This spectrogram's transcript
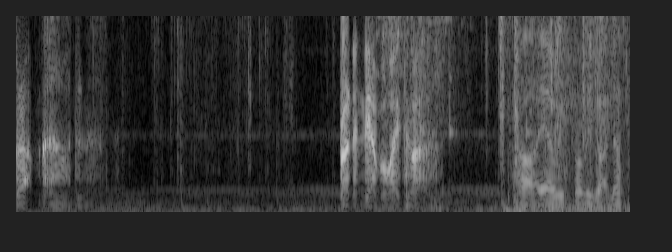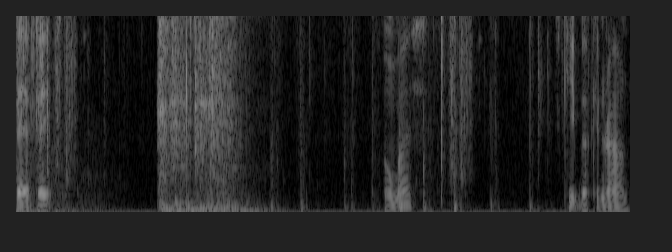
we're up now, I don't know. Running the other way to us. Oh yeah, we've probably got enough here, Pete. Almost. Just keep looking around.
